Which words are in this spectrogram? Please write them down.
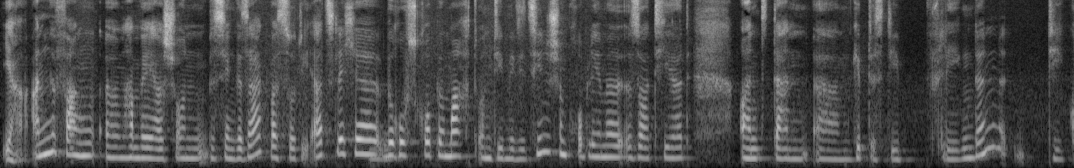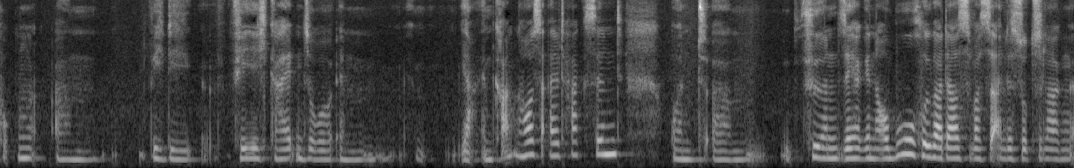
Ja, angefangen ähm, haben wir ja schon ein bisschen gesagt, was so die ärztliche mhm. Berufsgruppe macht und die medizinischen Probleme sortiert. Und dann ähm, gibt es die Pflegenden, die gucken, ähm, wie die Fähigkeiten so im, im ja, im Krankenhausalltag sind und ähm, führen sehr genau Buch über das, was alles sozusagen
